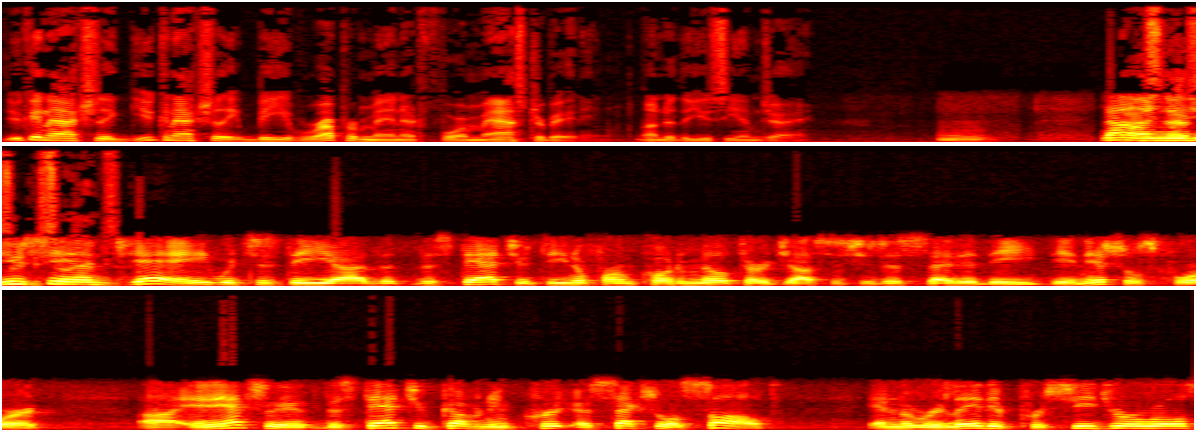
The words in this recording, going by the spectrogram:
you can actually you can actually be reprimanded for masturbating under the UCMJ. Now, That's- in the that's- so it's- UCMJ, which is the, uh, the the statute, the Uniform Code of Military Justice, you just cited the the initials for it, uh, and actually the statute governing uh, sexual assault and the related procedural rules.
